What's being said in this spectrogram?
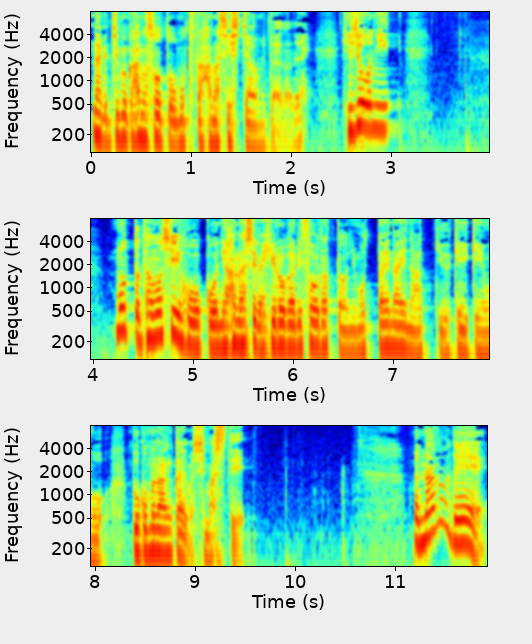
なんか自分が話そうと思ってた話しちゃうみたいなね。非常に、もっと楽しい方向に話が広がりそうだったのにもったいないなっていう経験を僕も何回もしまして。まあ、なので、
